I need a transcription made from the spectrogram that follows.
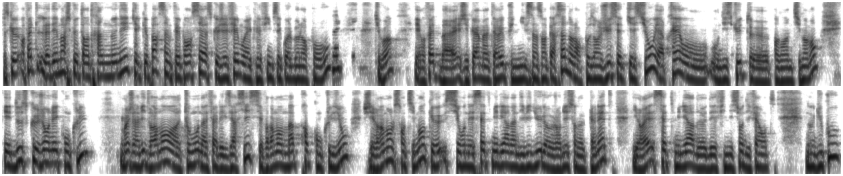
Parce que en fait, la démarche que tu es en train de mener, quelque part, ça me fait penser à ce que j'ai fait moi avec le film C'est quoi le bonheur pour vous? Tu vois? Et en fait, bah, j'ai quand même interviewé plus de 1500 personnes en leur posant juste cette question, et après on, on discute euh, pendant un petit moment. Et de ce que j'en ai conclu, moi, j'invite vraiment euh, tout le monde à faire l'exercice. C'est vraiment ma propre conclusion. J'ai vraiment le sentiment que si on est 7 milliards d'individus là aujourd'hui sur notre planète, il y aurait 7 milliards de définitions différentes. Donc du coup,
